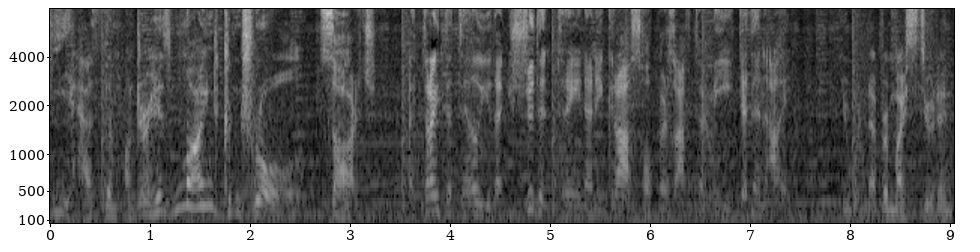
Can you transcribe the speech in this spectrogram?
He has them under his mind control. Sarge, I tried to tell you that you shouldn't train any grasshoppers after me, didn't I? You were never my student.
